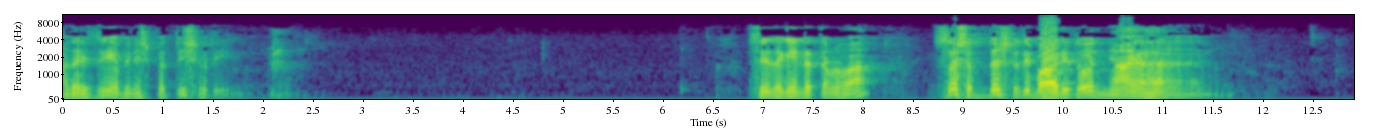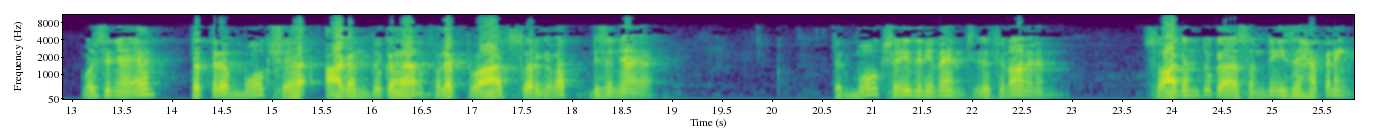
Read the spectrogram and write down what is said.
अदर इज़ अभिनिष्पत्ति श्रुति श्री सगीन दत्त प्रभा स्वशब्द श्रुति बाधित न्याय वर्ष न्याय तत्र मोक्ष आगंतुक फलत्वा स्वर्गवत दिश न्याय That moksha is an event, is a phenomenon. So agantuka, something is happening.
